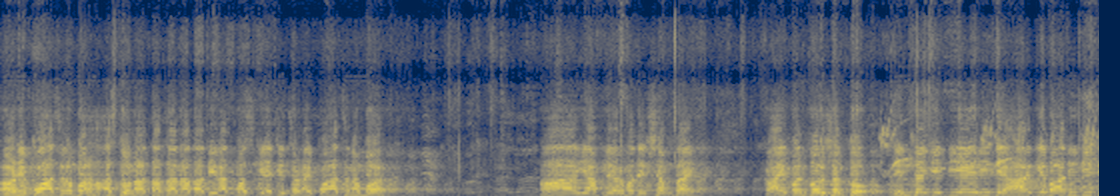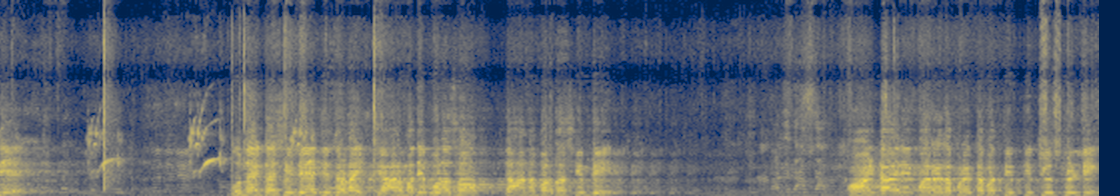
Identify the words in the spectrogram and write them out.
आणि पाच नंबर हा असतो नाताचा नात. आदिनाथ मस्की याची चढाई पाच नंबर. हा या प्लेअरमध्ये क्षमता आहे. काय पण करू शकतो. जिंदगी की रीते हार के बाधी जिथे. पुन्हा एकदा शिंदे याची चढाई. चारमध्ये बोनस ऑफ. दहा नंबरचा शिंदे. पॉइंट डायरेक्ट मारायचा प्रयत्न पण तितकी चूज फिल्डिंग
